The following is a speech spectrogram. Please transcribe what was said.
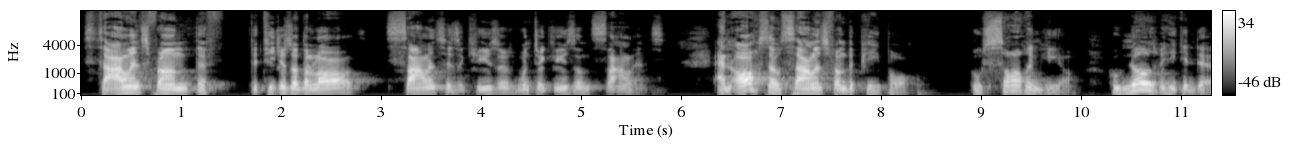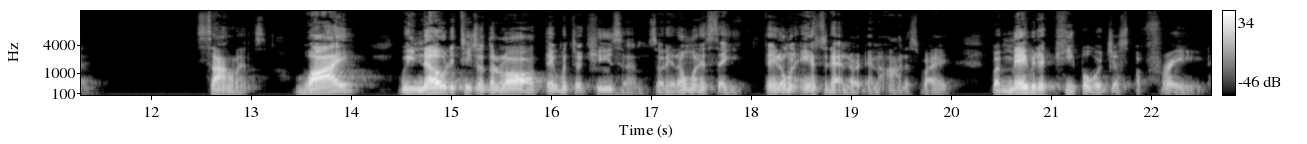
Silence from the, the teachers of the law. Silence his accusers. Went to accuse him. Silence. And also silence from the people who saw him heal, who knows what he can do. Silence. Why? We know the teachers of the law, they went to accuse him. So they don't want to say, they don't want to answer that in, a, in an honest way. But maybe the people were just afraid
